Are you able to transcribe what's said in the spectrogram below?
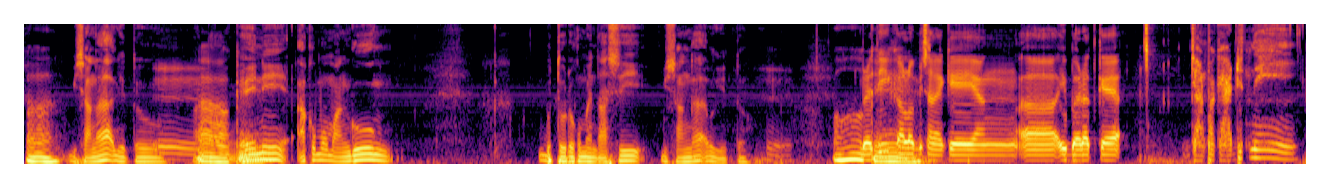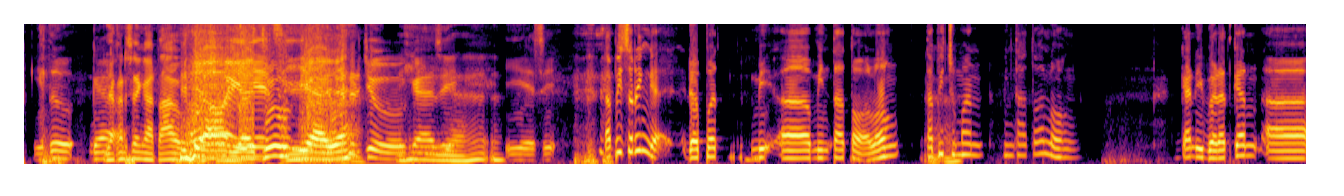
Heeh. bisa nggak gitu Hmm. Ah, Atau, oke. "Eh, ini aku mau manggung butuh dokumentasi bisa nggak begitu Oh, Berarti oke. kalau misalnya kayak yang eh, ibarat kayak jangan pakai adit nih, itu nggak ya kan saya nggak tahu Iya, Oh, iya iya juga sih, ya. bener juga sih. Iya. Iya sih. Tapi sering nggak dapat mi- eh, minta tolong, tapi Ah. cuman minta tolong. Kan ibarat kan eh,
